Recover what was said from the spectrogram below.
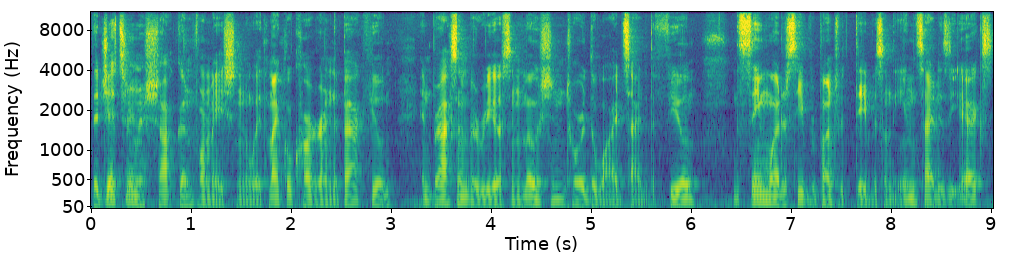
The Jets are in a shotgun formation with Michael Carter in the backfield and Braxton Berrios in motion toward the wide side of the field, the same wide receiver bunch with Davis on the inside as the X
